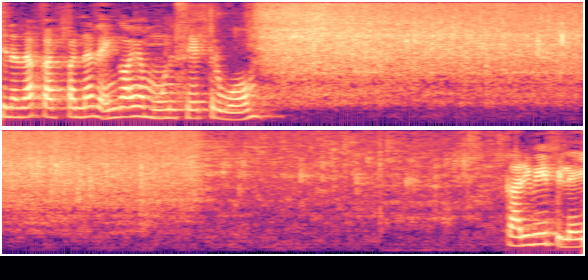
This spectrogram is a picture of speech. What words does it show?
சின்னதாக கட் பண்ண வெங்காயம் மூணு சேர்த்துருவோம். கறிவேப்பிலை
